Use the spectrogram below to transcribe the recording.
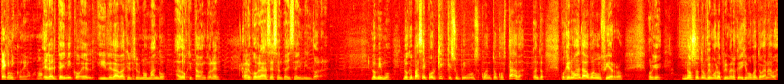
técnico, digamos, ¿no? Era el técnico, él, y le daba unos mangos a dos que estaban con él. Pero cobraba 66 mil dólares. Lo mismo. Lo que pasa, ¿y por qué es que supimos cuánto costaba? ¿Cuánto? Porque nos han dado con un fierro, porque nosotros fuimos los primeros que dijimos cuánto ganaba.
